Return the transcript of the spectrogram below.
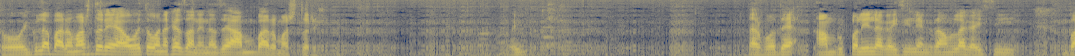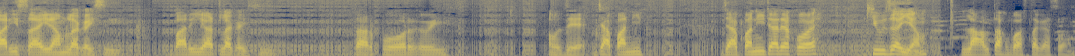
তো এগুলা বারো মাস ধরে, হয়তো অনেকে জানে না যে আম বারো মাস ধরে। ওই তারপরে আমরুপালি লাগাইছি ল্যাংরা আম লাগাইছি, বাড়ি সাইড আম লাগাইছি, বাড়ি আট লাগাইছি। তারপর ওই ওই যে জাপানি। জাপানিটারে কয় কিউজাই আম লাল তাক বাস্তা গাছ আম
